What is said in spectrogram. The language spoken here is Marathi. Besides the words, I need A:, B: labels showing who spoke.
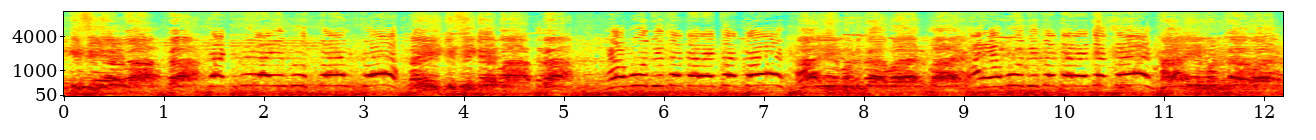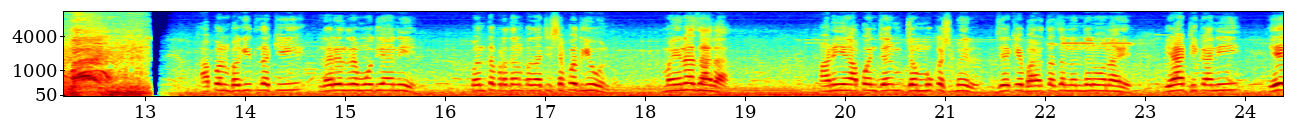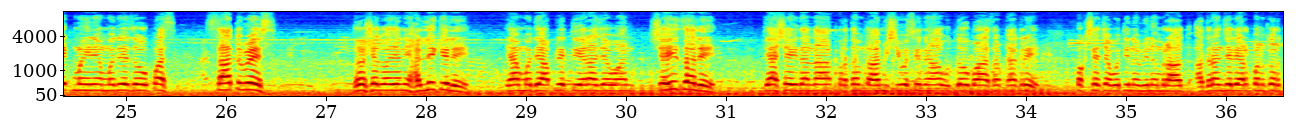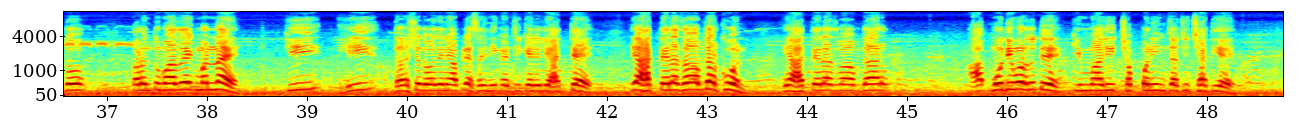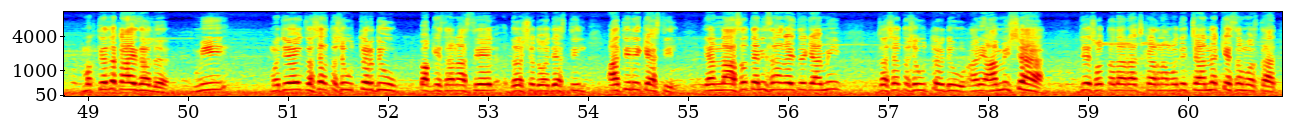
A: काश्मीर आहे हिंदुस्थानचा नाही किसी के बाप का। ह्या मोदीचं करायचं काय? अरे मोदीचं करायचं काय?
B: आपण बघितलं की नरेंद्र मोदी यांनी पंतप्रधान पदाची शपथ घेऊन महिना झाला आणि आपण जम जम्मू काश्मीर जे की भारताचं नंदनवन आहे या ठिकाणी एक महिन्यामध्ये जवळपास सात वेळेस दहशतवाद्यांनी हल्ले केले. यामध्ये आपले तेरा जवान शहीद झाले. त्या शहीदांना प्रथमतः आम्ही शिवसेना उद्धव बाळासाहेब ठाकरे पक्षाच्या वतीनं विनम्र आदरांजली अर्पण करतो. परंतु माझं एक म्हणणं आहे की ही दहशतवाद्यांनी आपल्या सैनिकांची केलेली हत्या आहे. या हत्येला जबाबदार कोण? या हत्येला जबाबदार आप मोदी म्हणत होते की माझी छप्पन इंचाची छाती आहे. मग त्याचं काय झालं? मी म्हणजे जशा तसे उत्तर देऊ पाकिस्तान असेल दहशतवादी असतील अतिरेकी असतील यांना असं त्यांनी सांगायचं की आम्ही जशा तसे उत्तर देऊ आणि अमित शहा जे स्वतःला राजकारणामध्ये चाणक्य समजतात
